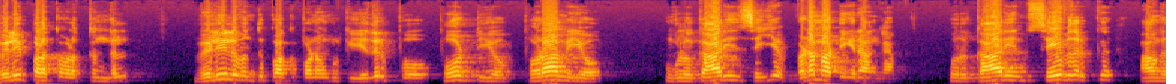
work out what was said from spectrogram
வெளி பழக்க வழக்கங்கள் வெளியில வந்து பார்க்க போனால் உங்களுக்கு எதிர்ப்போ போட்டியோ பொறாமையோ உங்களுக்கு காரியம் செய்ய விட மாட்டேங்கிறாங்க ஒரு காரியம் செய்வதற்கு அவங்க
